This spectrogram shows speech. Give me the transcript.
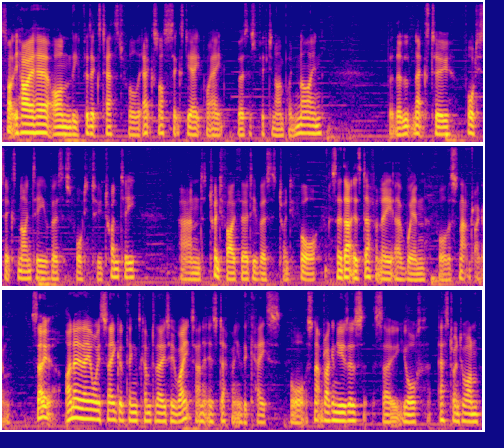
Slightly higher here on the physics test for the Exynos, 68.8 versus 59.9. But the next two, 46.90 versus 42.20 and 25.30 versus 24. So that is definitely a win for the Snapdragon. So I know they always say good things come to those who wait, and it is definitely the case for Snapdragon users. So your S21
